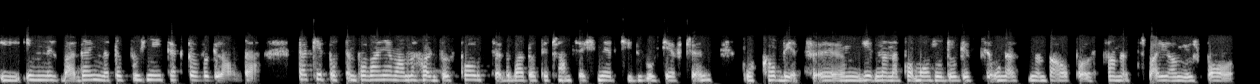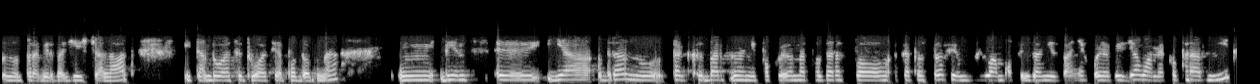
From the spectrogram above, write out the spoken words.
i innych badań, no to później tak to wygląda. Takie postępowania mamy choćby w Polsce, dwa dotyczące śmierci dwóch dziewczyn, dwóch kobiet, jedna na Pomorzu, drugie u nas w Małopolsce, one trwają już po no, prawie 20 lat i tam była sytuacja podobna. Mm, więc y, ja od razu tak bardzo zaniepokojona, bo zaraz po katastrofie mówiłam o tych zaniedbaniach, bo ja wiedziałam jako prawnik,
